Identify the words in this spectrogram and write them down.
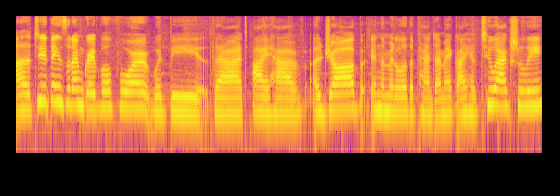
Uh, the two things that I'm grateful for would be that I have a job in the middle of the pandemic. I have two actually.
